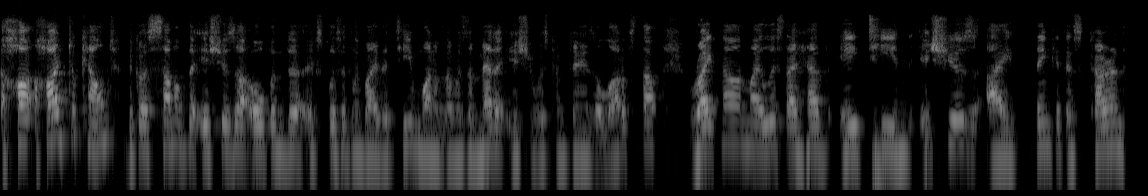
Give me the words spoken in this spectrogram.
hard, hard to count because some of the issues are opened uh, explicitly by the team. One of them is a meta issue, which contains a lot of stuff. Right now on my list, I have 18 issues. I think it is current,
